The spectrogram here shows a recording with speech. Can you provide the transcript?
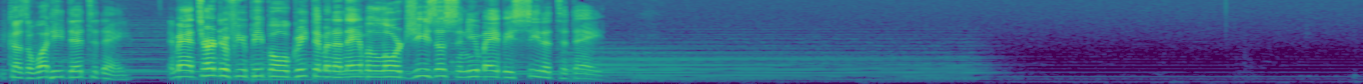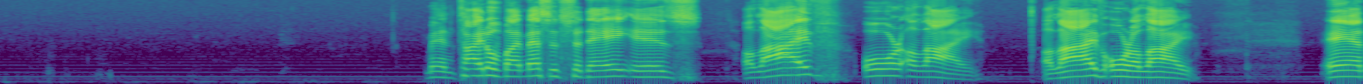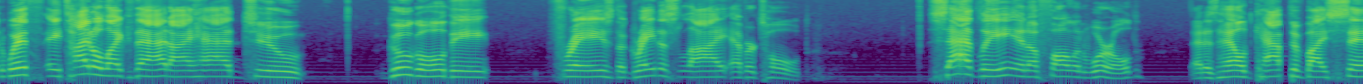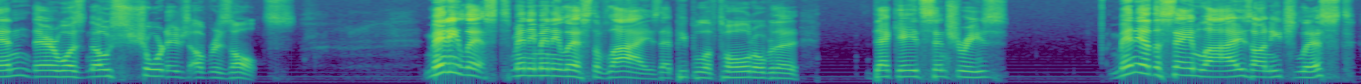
Because of what he did today. Amen. Turn to a few people, greet them in the name of the Lord Jesus, and you may be seated today. Man, the title of my message today is Alive or a Lie. Alive or a Lie. And with a title like that, I had to Google the phrase, the greatest lie ever told. Sadly, in a fallen world that is held captive by sin, there was no shortage of results. Many lists, many, many lists of lies that people have told over the decades, centuries. Many of the same lies on each list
